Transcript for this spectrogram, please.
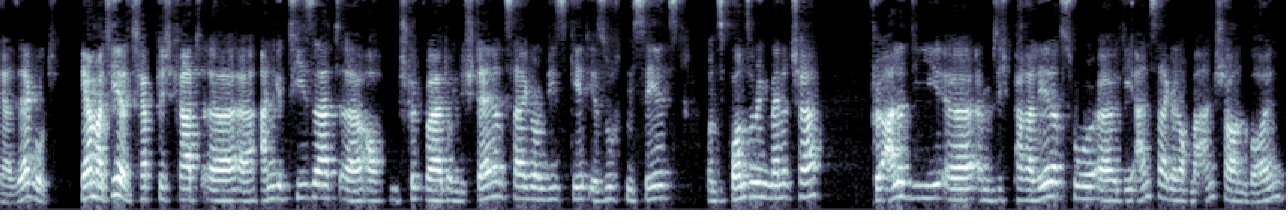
Ja, sehr gut. Ja, Matthias, ich habe dich gerade äh, angeteasert, äh, auch ein Stück weit um die Stellenanzeige, um die es geht. Ihr sucht einen Sales- und Sponsoring-Manager. Für alle, die äh, ähm, sich parallel dazu äh, die Anzeige nochmal anschauen wollen,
